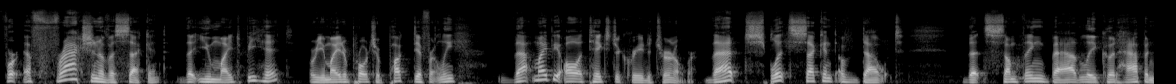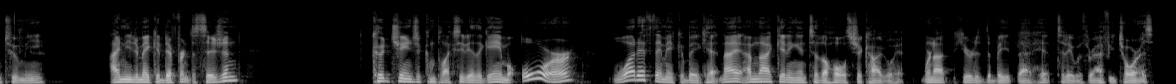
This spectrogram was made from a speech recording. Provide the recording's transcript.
for a fraction of a second that you might be hit or you might approach a puck differently, that might be all it takes to create a turnover. That split second of doubt that something badly could happen to me, I need to make a different decision, could change the complexity of the game. Or what if they make a big hit? And I, I'm not getting into the whole Chicago hit. We're not here to debate that hit today with Raffi Torres.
